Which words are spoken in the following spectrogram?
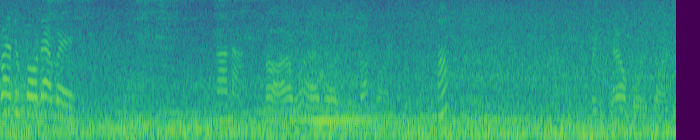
Where to go that way? Nana. No, I have, I have uh, that one. Huh? I think Cowboys over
